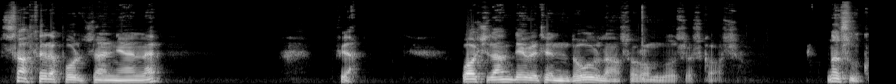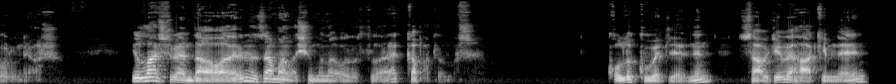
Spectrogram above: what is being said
sahte rapor düzenleyenler filan. Bu açıdan devletin doğrudan sorumluluğu söz konusu. Nasıl korunuyor? Yıllar süren davaların zaman aşımına uğratılarak kapatılması. Kolluk kuvvetlerinin, savcı ve hakimlerin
